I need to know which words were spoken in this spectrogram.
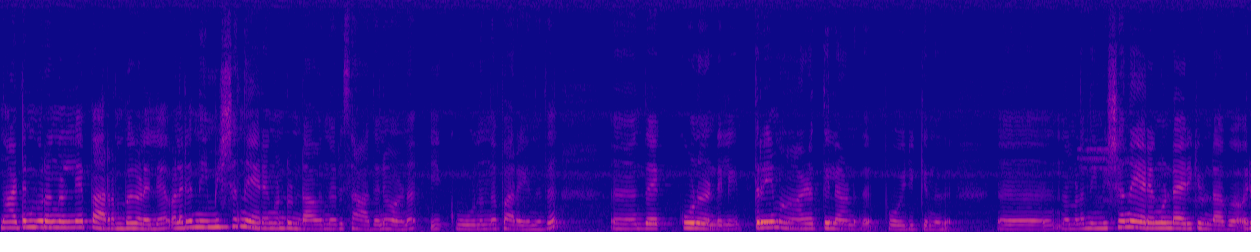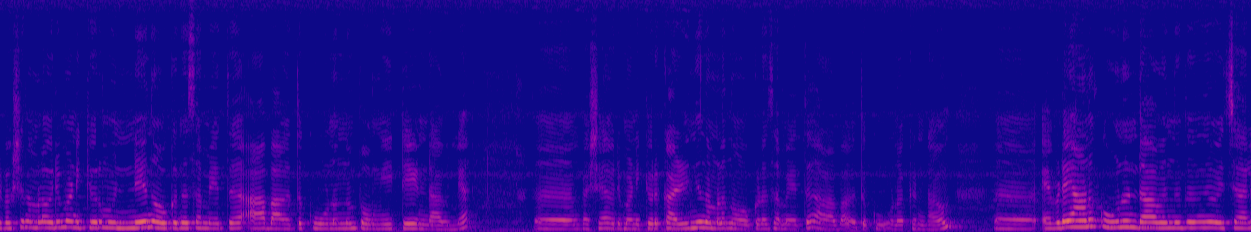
നാട്ടിൻപുറങ്ങളിലെ പറമ്പുകളിൽ വളരെ നിമിഷ നേരം കൊണ്ടുണ്ടാകുന്ന ഒരു സാധനമാണ് ഈ കൂണെന്ന് പറയുന്നത്. കൂണ് കണ്ടില്ലേ? ഇത്രയും ആഴത്തിലാണിത് പോയിരിക്കുന്നത്. നമ്മൾ നിമിഷ നേരം കൊണ്ടായിരിക്കും ഉണ്ടാവുക. ഒരു പക്ഷേ നമ്മൾ ഒരു മണിക്കൂർ മുന്നേ നോക്കുന്ന സമയത്ത് ആ ഭാഗത്ത് കൂണൊന്നും പൊങ്ങിയിട്ടേ ഉണ്ടാവില്ല. പക്ഷേ ഒരു മണിക്കൂർ കഴിഞ്ഞ് നമ്മൾ നോക്കുന്ന സമയത്ത് ആ ഭാഗത്ത് കൂണൊക്കെ ഉണ്ടാവും. എവിടെയാണ് കൂണുണ്ടാവുന്നത് എന്ന് ചോദിച്ചാൽ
